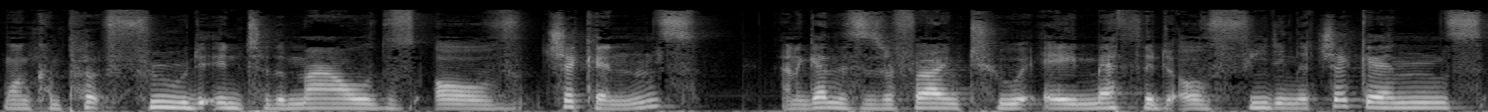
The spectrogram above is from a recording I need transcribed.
one can put food into the mouths of chickens, and again, this is referring to a method of feeding the chickens,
